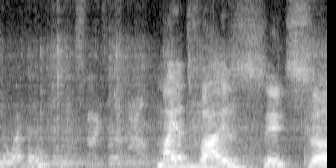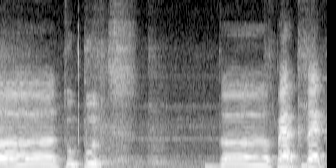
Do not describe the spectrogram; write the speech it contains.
The weapon. My advice is uh, to put the perk deck,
